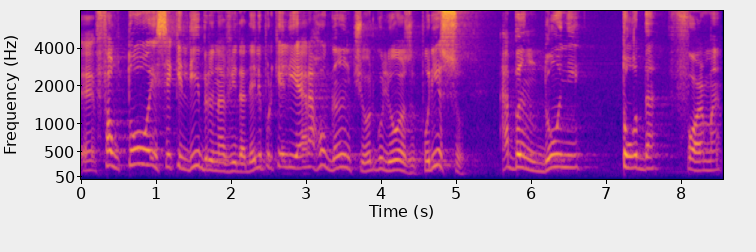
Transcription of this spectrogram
é, é, faltou esse equilíbrio na vida dele porque ele era arrogante, orgulhoso. Por isso, abandone toda forma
